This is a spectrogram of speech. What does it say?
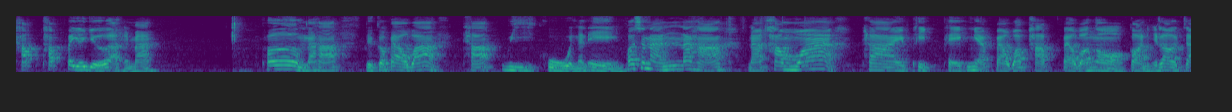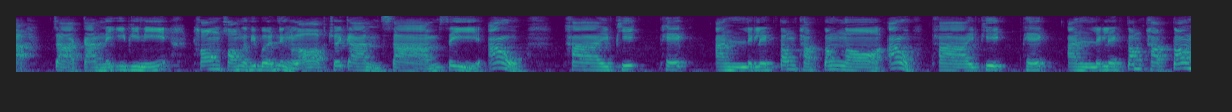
ทับพับไปเยอะๆอะเห็นไหม เพิ่มนะคะ หรือก็แปลว่าทวีคูณนั่นเอง เพราะฉะนั้นนะคะนะคำว่าพลายพลิกเพล็กเนี่ยแปลว่าพับ แปลว่างอ ก่อนที่เราจะจากกันใน EP นี้ ท่องพร้อมกับพี่เบิร์ดหนึ่งรอบช่วยกัน 3 4 เอ้าพายพลิกเพล็กอันเล็กๆ ต้องพับต้องงอ เอ้าพายพลิกเพกอันเล็กๆ ต้องพับต้อง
